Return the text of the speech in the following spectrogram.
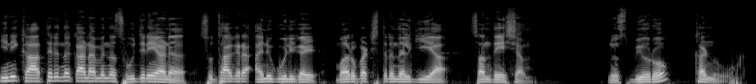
ഇനി കാത്തിരുന്ന് കാണാമെന്ന സൂചനയാണ് സുധാകര അനുകൂലികൾ മറുപക്ഷത്തിന് നൽകിയ സന്ദേശം. News bureau Kannur.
